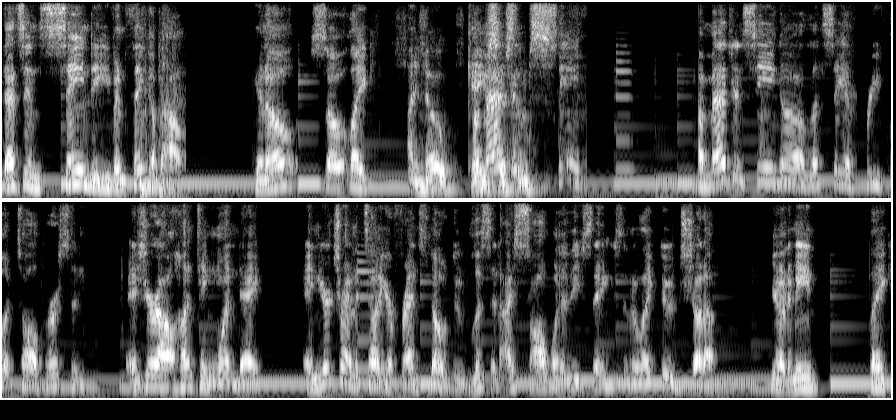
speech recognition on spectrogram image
That's insane to even think about. You know? So like I know cave imagine systems. seeing imagine seeing uh let's say a three foot tall person as you're out hunting one day and you're trying to tell your friends, no, dude, listen, I saw one of these things. And they're like, dude, shut up. You know what I mean? Like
